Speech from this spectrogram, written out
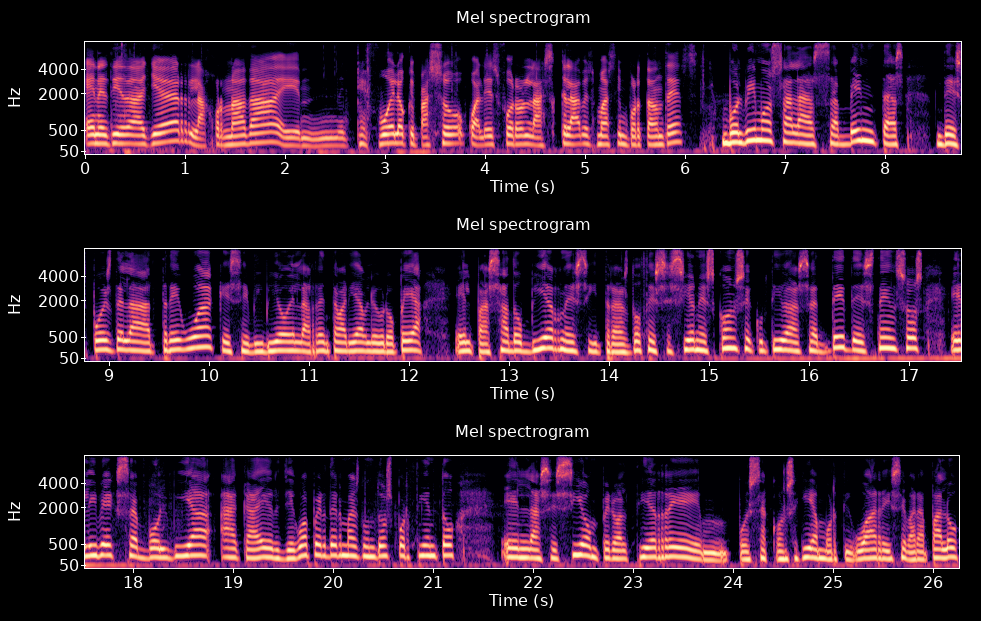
en el día de ayer, la jornada, em, ¿qué fue lo que pasó? ¿Cuáles fueron las claves más importantes? Volvimos a las ventas después de la tregua que se vivió en la renta variable europea el pasado viernes y tras 12 sesiones consecutivas de descensos, el IBEX volvía a caer. Llegó a perder más de un 2% en la sesión, pero al cierre mm, pues conseguía amortiguar ese varapalo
